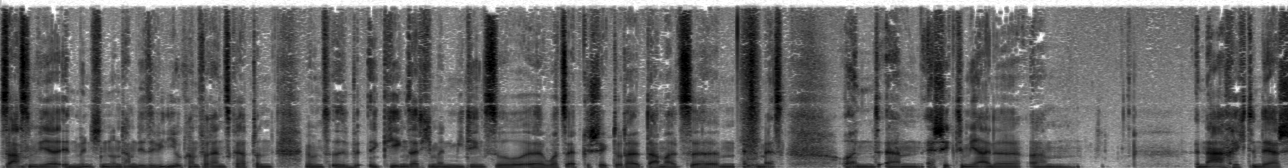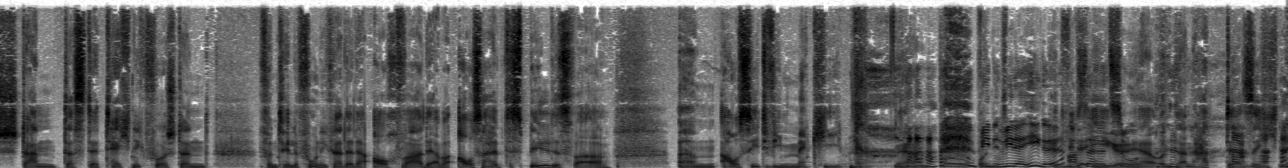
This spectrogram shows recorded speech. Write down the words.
saßen wir in München und haben diese Videokonferenz gehabt und wir haben uns äh, gegenseitig immer in Meetings so äh, WhatsApp geschickt oder damals äh, SMS. Und ähm, er schickte mir eine ähm, Nachricht, in der stand, dass der Technikvorstand von Telefonica, der da auch war, der aber außerhalb des Bildes war, ähm, aussieht wie Mackie. Ja? wie, wie, der Igel? Wie der, Igel, ja. Und dann hat der sich, nach,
